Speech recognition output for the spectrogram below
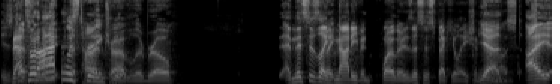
is That's what I was a time thinking. traveler, bro. And this is like, Like- not even spoilers. This is speculation. Yeah. I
